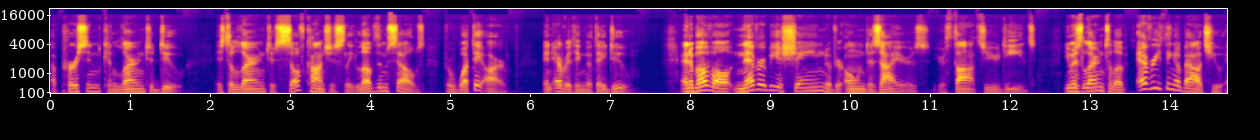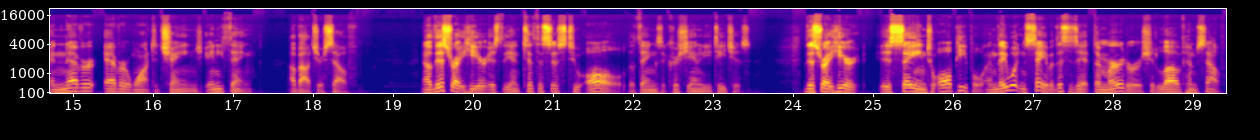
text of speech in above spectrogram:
a person can learn to do is to learn to self consciously love themselves for what they are and everything that they do. And above all, never be ashamed of your own desires, your thoughts, or your deeds. You must learn to love everything about you and never, ever want to change anything about yourself. Now, this right here is the antithesis to all the things that Christianity teaches. This right here is saying to all people, and they wouldn't say, but this is it the murderer should love himself,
